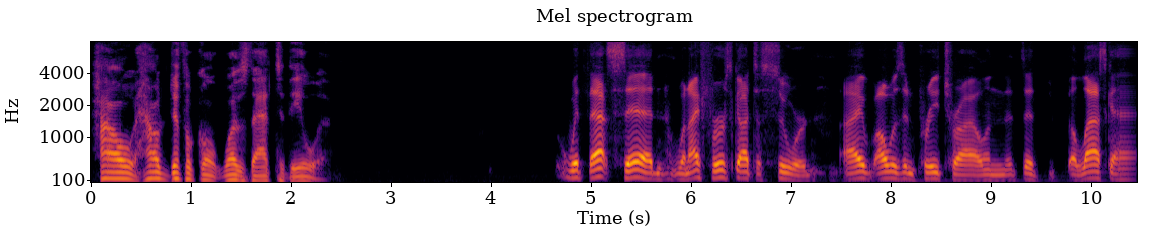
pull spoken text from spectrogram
How how difficult was that to deal with? With that said, when I first got to Seward, I I was in pretrial, and it, Alaska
